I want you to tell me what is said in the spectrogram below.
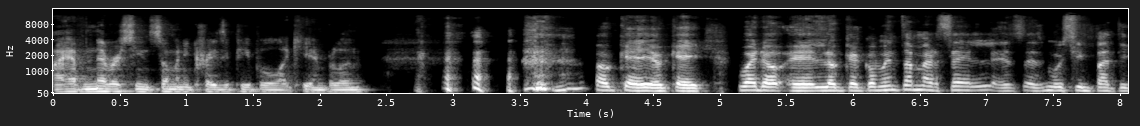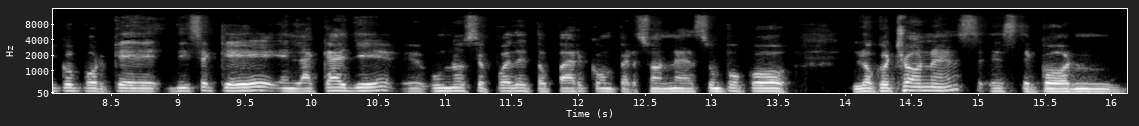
I have never seen so many crazy people like here in Berlin. ok, ok. Bueno, eh, lo que comenta Marcel es, es, muy simpático porque dice que en la calle eh, uno se puede topar con personas un poco locochonas, este, con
